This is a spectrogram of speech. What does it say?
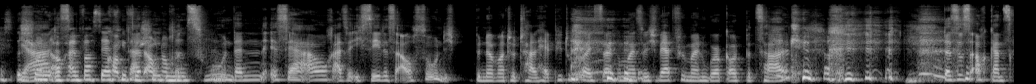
es ist ja, schon auch einfach sehr kommt viel halt auch noch hinzu. Ja. Und dann ist ja auch, also ich sehe das auch so und ich bin da mal total happy drüber. Ich sage mal so, ich werde für meinen Workout bezahlt. Genau. das ist auch ganz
